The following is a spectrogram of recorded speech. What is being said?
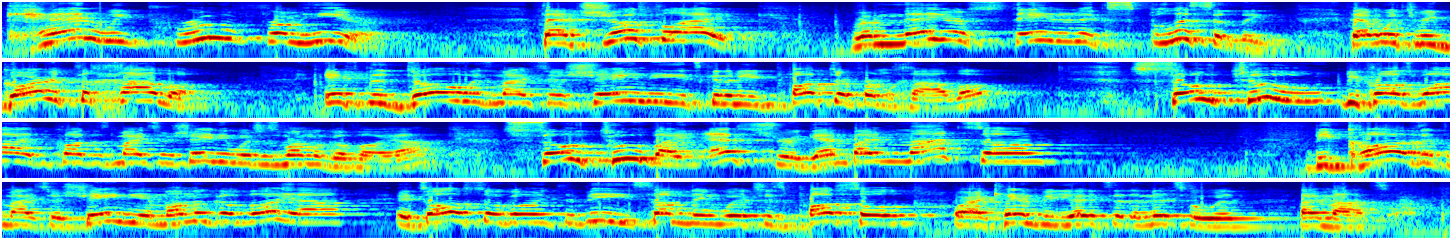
can we prove from here that just like Rameir stated explicitly that with regard to challah, if the dough is Meiser Sheni, it's going to be putter from challah. So too, because why? Because it's Meiser Sheni, which is Mama Gavoya. So too by Esther and by Matzah, because it's Meiser Sheni and Mama Gavoya, it's also going to be something which is puzzle, or I can't be Yaitza the mitzvah with by Matzah.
